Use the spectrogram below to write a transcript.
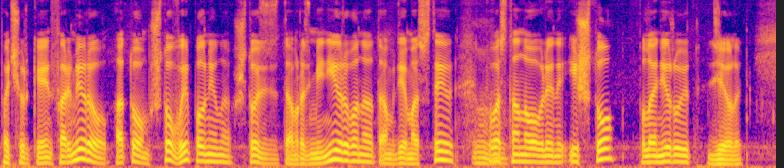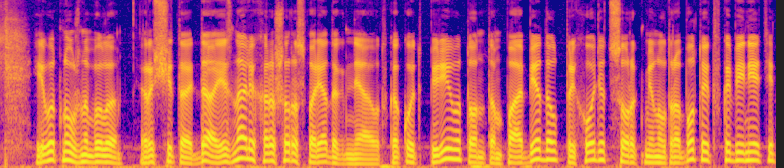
подчеркиваю, информировал о том, что выполнено, что там разминировано, там, где мосты угу. восстановлены и что планируют делать. И вот нужно было рассчитать. Да, и знали хорошо распорядок дня. Вот в какой-то период он там пообедал, приходит, 40 минут работает в кабинете,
